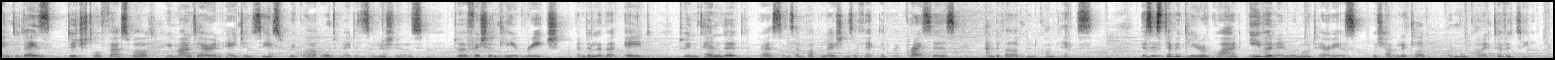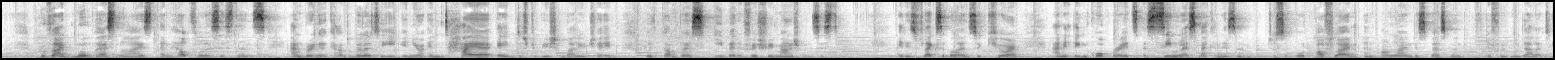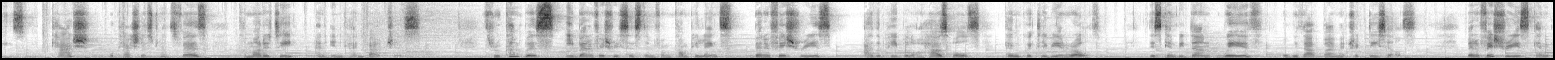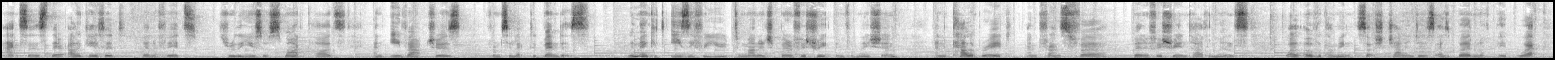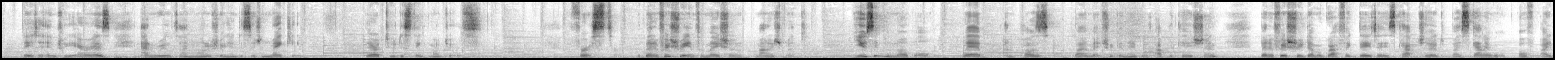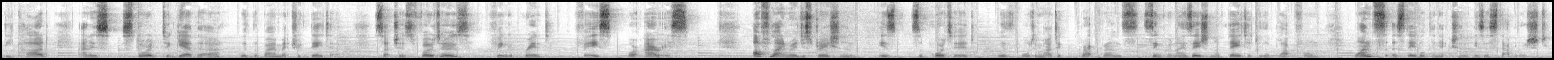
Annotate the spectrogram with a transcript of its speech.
In today's digital fast world, humanitarian agencies require automated solutions to efficiently reach and deliver aid to intended persons and populations affected by crisis and development contexts. This is typically required even in remote areas which have little or no connectivity. Provide more personalized and helpful assistance and bring accountability in your entire aid distribution value chain with Compass e-beneficiary management system. It is flexible and secure and it incorporates a seamless mechanism to support offline and online disbursement of different modalities cash or cashless transfers, commodity, and in kind vouchers. Through Compass e beneficiary system from CompuLynx, beneficiaries either people or households, can quickly be enrolled. This can be done with or without biometric details. Beneficiaries can access their allocated benefits through the use of smart cards and e vouchers from selected vendors. We make it easy for you to manage beneficiary information and calibrate and transfer beneficiary entitlements while overcoming such challenges as burden of paperwork, data entry errors, and real time monitoring and decision making. There are two distinct modules. First, the beneficiary information management. Using the mobile, web, and POS biometric enabled application, beneficiary demographic data is captured by scanning of ID card and is stored together with the biometric data, such as photos, fingerprint, face, or iris. Offline registration is supported with automatic background synchronization of data to the platform once a stable connection is established.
